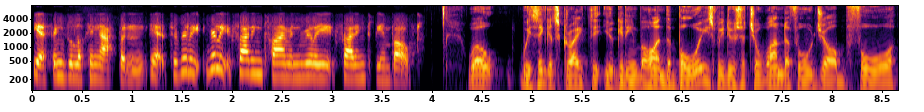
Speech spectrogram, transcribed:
yeah, things are looking up, and yeah, it's a really, really exciting time and really exciting to be involved. Well, we think it's great that you're getting behind the boys. We do such a wonderful job for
